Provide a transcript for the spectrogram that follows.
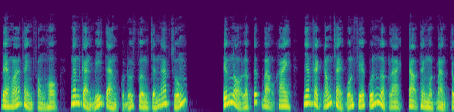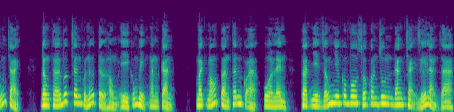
để hóa thành phòng hộ, ngăn cản bí tàng của đối phương chấn áp xuống. Tiếng nổ lập tức bạo khai, nham thạch nóng chảy bốn phía cuốn ngược lại, tạo thành một mảng trống trải. Đồng thời bước chân của nữ tử Hồng Y cũng bị ngăn cản. Mạch máu toàn thân của ả khua lên, thoạt nhìn giống như có vô số con run đang chạy dưới làn da.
